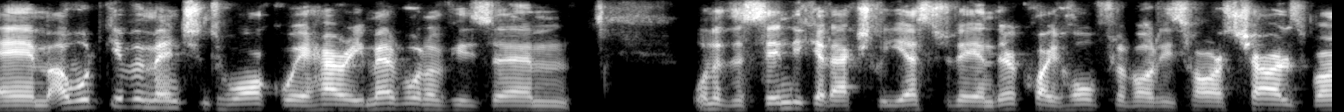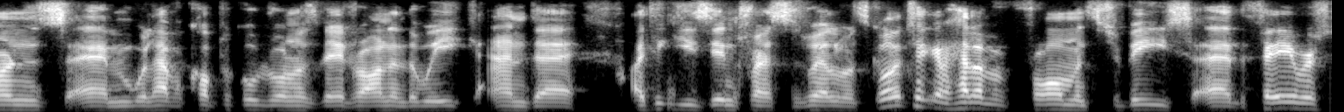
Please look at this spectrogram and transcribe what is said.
Um, I would give a mention to Walkaway Harry. Met one of his. Um, one of the syndicate actually yesterday, and they're quite hopeful about his horse. Charles Byrnes um, will have a couple of good runners later on in the week, and uh, I think he's interested as well. But it's going to take a hell of a performance to beat uh, the favourite.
